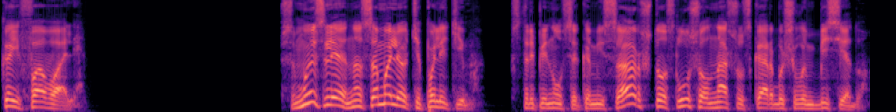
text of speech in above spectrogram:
кайфовали. «В смысле на самолете полетим?» – встрепенулся комиссар, что слушал нашу с Карбышевым беседу.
